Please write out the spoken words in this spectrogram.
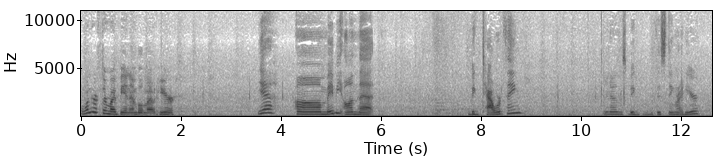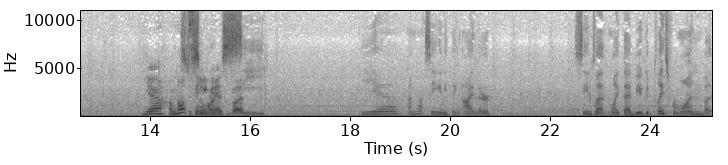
I wonder if there might be an emblem out here. Yeah. Um, maybe on that big tower thing. You know, this big this thing right here. Yeah, I'm But not seeing so hard it, to but see. Yeah, I'm not seeing anything either. Seems that like that'd be a good place for one, but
